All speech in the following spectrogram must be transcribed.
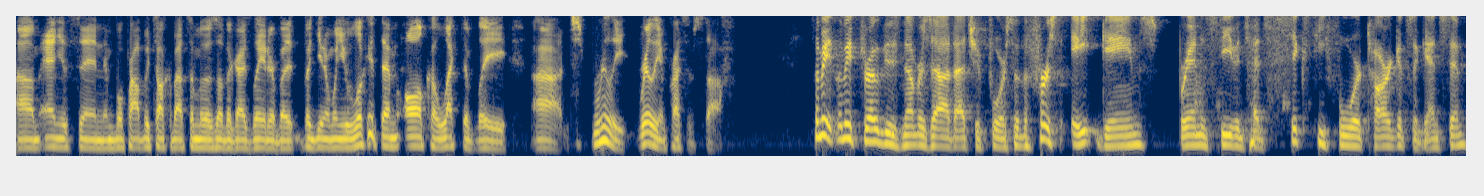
um, Anderson, and we'll probably talk about some of those other guys later. But but you know, when you look at them all collectively, uh, just really really impressive stuff. Let me let me throw these numbers out at you for. So the first eight games, Brandon Stephens had 64 targets against him.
